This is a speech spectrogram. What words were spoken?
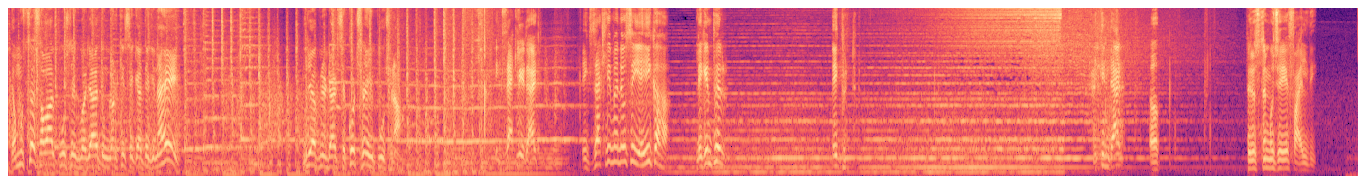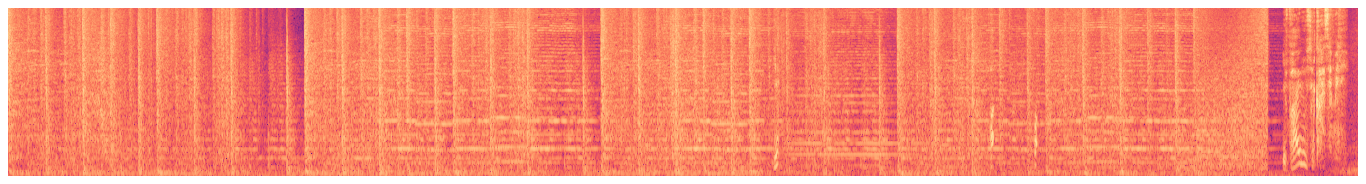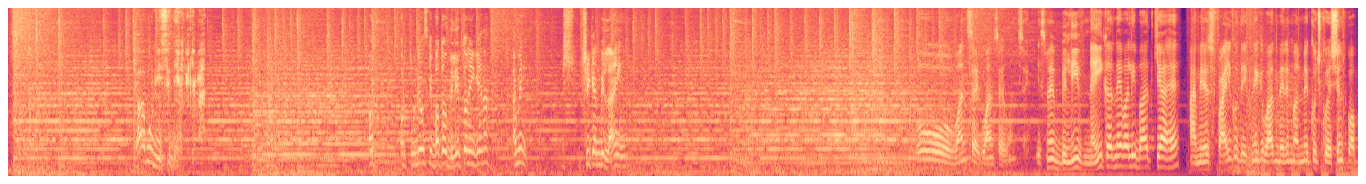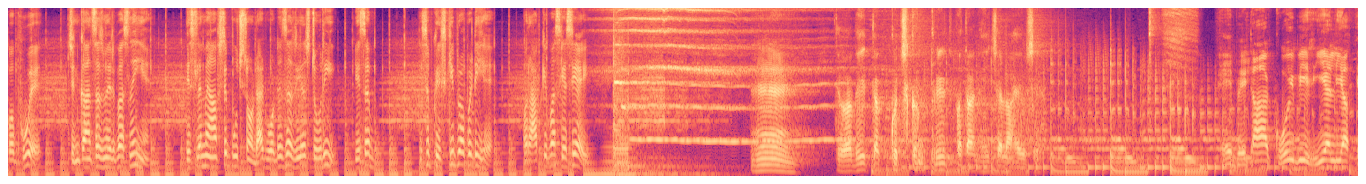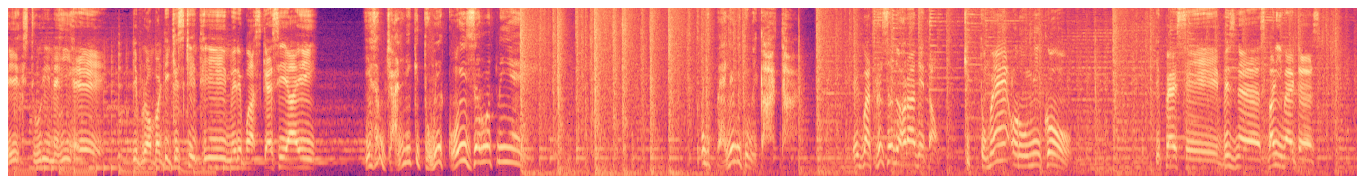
जब मुझसे सवाल पूछने के बजाय तुम लड़की से कहते कि नहीं, मुझे अपने डैड से कुछ नहीं पूछना। एग्जैक्टली डैड एग्जैक्टली मैंने उसे यही कहा। लेकिन फिर एक मिनट। लेकिन डैड फिर उसने मुझे ये फ़ाइल दी। फ़ाइल उसे कहाँ से मिली क्या बोली इसे देखने के बाद और और तूने उसकी बातों बिलीव तो नहीं किया ना? I mean she can be lying one sec one sec one sec इसमें बिलीव नहीं करने वाली बात क्या है? आई I मीन mean, इस फ़ाइल को देखने के बाद मेरे मन में कुछ क्वेश्चंस पॉप अप हुए जिनका आंसर्स मेरे पास नहीं है। इसलिए मैं आपसे पूछ रहा हूँ dad what is the real story ये सब ये सब किसकी प्रॉपर्टी है? और आपके पास कैसे आई? तो अभी तक कुछ कंप्लीट पता नहीं चला है उसे। हे बेटा कोई भी रियल या फेक स्टोरी नहीं है। ये प्रॉपर्टी किसकी थी? मेरे पास कैसे आई? ये सब जानने की तुम्हें कोई ज़रूरत नहीं है। मैंने पहले भी तुम्हें कहा था। एक बार फिर से दोहरा देता हूँ कि तुम्हें और ओमी को ये पैसे बिज़नेस मनी मैटर्स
